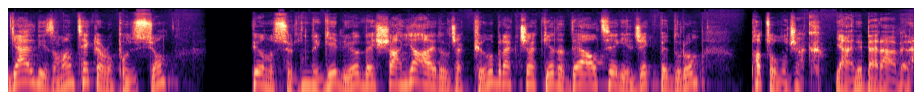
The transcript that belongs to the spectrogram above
Geldiği zaman tekrar o pozisyon piyonu sürdüğünde geliyor ve şah ya ayrılacak piyonu bırakacak ya da D6'ya gelecek ve durum pat olacak. Yani berabere.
